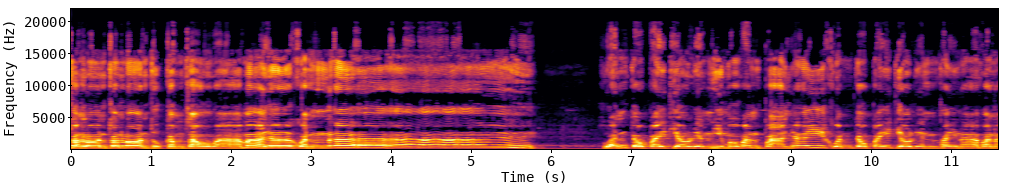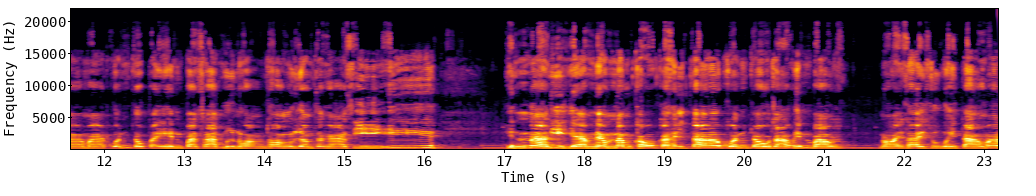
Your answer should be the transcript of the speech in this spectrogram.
ซ่อนร้อนซ่อนร้อนทุกคำเศร้าว่ามาเยอะขวัญเอ้ ขวัญเจ้าไปเที่ยวเรียนหิมวันป่าใหญ่ขวัญเจ้าไปเที่ยวเรียนไพนาพนามาขวัญเจ้าไปเห็นปราสาทมื่นห้องทองเลื่อมสง่าสีเห็นหน้าดีแย้มแนมน้ำเขาก็ให้ตาขวัญเจ้าสาวเห็นเบาหน่อยใส่สู้ให้ตาวมา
